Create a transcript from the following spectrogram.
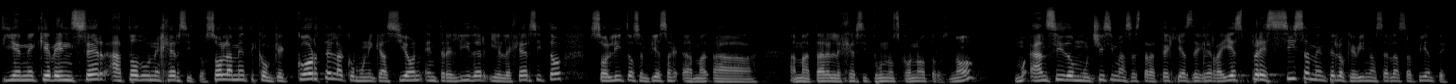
tiene que vencer a todo un ejército. Solamente con que corte la comunicación entre el líder y el ejército, solitos empieza a, matar el ejército unos con otros, ¿no? Han sido muchísimas estrategias de guerra y es precisamente lo que vino a hacer la serpiente.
